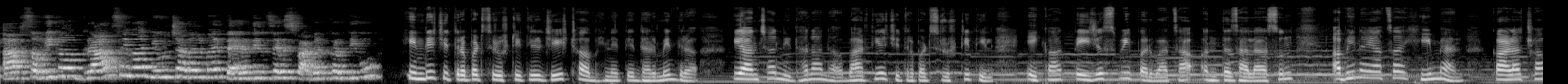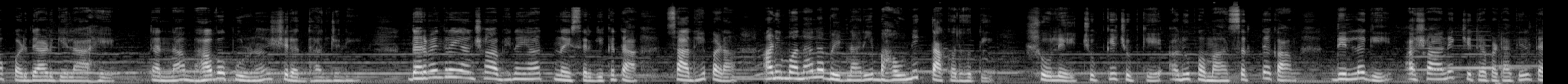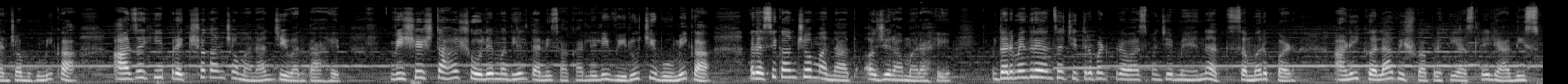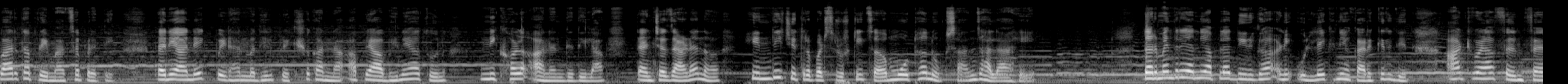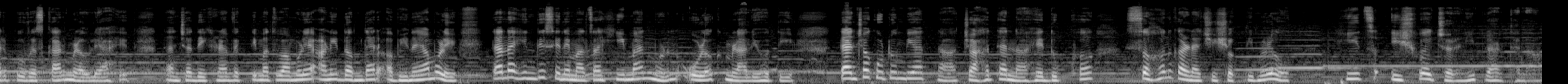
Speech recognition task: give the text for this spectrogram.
आप सभी का ग्राम सेवा न्यूज चैनल में तहे दिल से स्वागत करती हूँ। हिंदी चित्रपटसृष्टीतील ज्येष्ठ अभिनेते धर्मेंद्र यांच्या निधनानं भारतीय चित्रपटसृष्टीतील एका तेजस्वी पर्वाचा अंत झाला असून अभिनयाचा ही मॅन काळाच्या पडद्याआड गेला आहे. त्यांना भावपूर्ण श्रद्धांजली. धर्मेंद्र यांच्या अभिनयात नैसर्गिकता साधेपणा आणि मनाला भिडणारी भावनिक ताकद होती. शोले चुपके चुपके अनुपमा सत्यकाम दिल्लगी अशा अनेक चित्रपटातील त्यांच्या भूमिका आजही प्रेक्षकांच्या मनात जिवंत आहेत. विशेषतः शोलेमधील त्यांनी साकारलेली विरूची भूमिका रसिकांच्या मनात अजरामर आहे. धर्मेंद्र यांचा चित्रपट प्रवास म्हणजे मेहनत समर्पण आणि कला विश्वाप्रती असलेल्या निस्वार्थ प्रेमाचं प्रतीक. त्यांनी अनेक पिढ्यांमधील प्रेक्षकांना आपल्या अभिनयातून निखळ आनंद दिला. त्यांच्या जाण्यानं हिंदी चित्रपटसृष्टीचं मोठं नुकसान झालं आहे. धर्मेंद्र यांनी आपल्या दीर्घ आणि उल्लेखनीय कारकिर्दीत आठ वेळा फिल्मफेअर पुरस्कार मिळवले आहेत. त्यांच्या देखण्या व्यक्तिमत्वामुळे आणि दमदार अभिनयामुळे त्यांना हिंदी सिनेमाचा हिमॅन म्हणून ओळख मिळाली होती. त्यांच्या कुटुंबियांना चाहत्यांना हे दुःख सहन करण्याची शक्ती मिळो हीच ईश्वरचरणी प्रार्थना.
